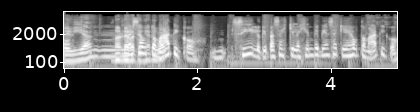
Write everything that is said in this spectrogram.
debía no, no es automático. Sí, lo que pasa es que la gente piensa que es automático.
